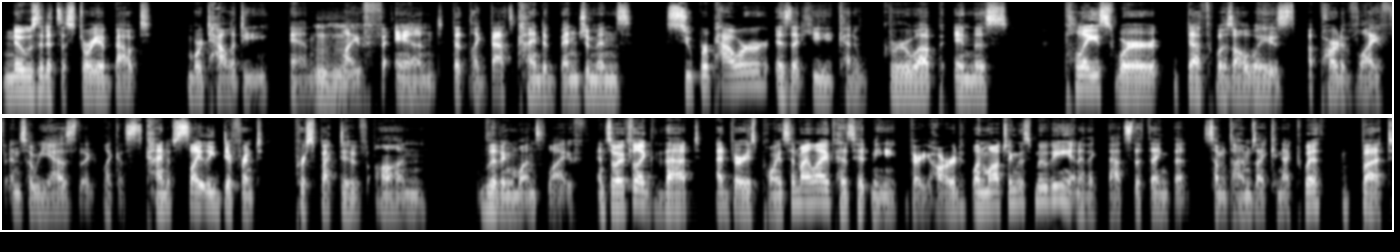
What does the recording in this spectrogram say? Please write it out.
knows that it's a story about mortality and Mhm. life, and that like that's kind of Benjamin's superpower is that he kind of grew up in this place where death was always a part of life, and so he has like, like a kind of slightly different perspective on living one's life. And so I feel like that at various points in my life has hit me very hard when watching this movie. And I think that's the thing that sometimes I connect with. But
